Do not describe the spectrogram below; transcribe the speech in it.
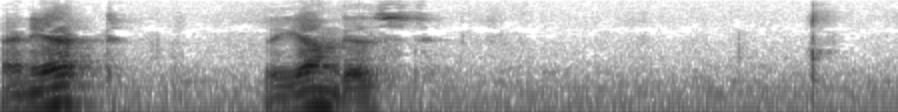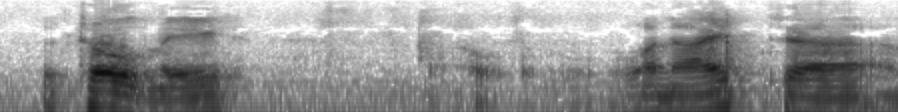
And yet, the youngest told me one night, uh,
